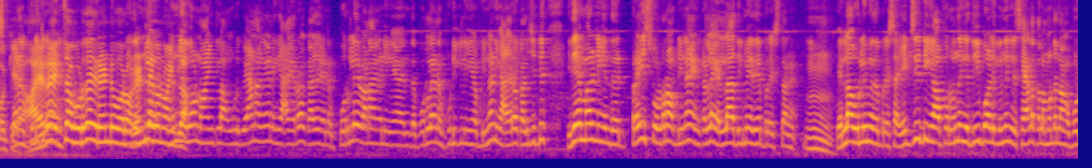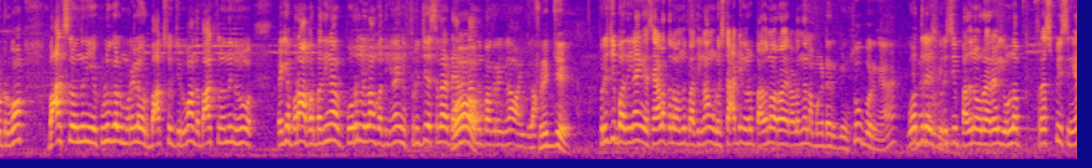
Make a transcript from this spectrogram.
okay. எனக்கு ஆயிரம் ரூபாய் எக்ஸ்ட்ரா கொடுத்தா இது ரெண்டு வரும். ரெண்டுல எதுவும் ரெண்டு வாங்கிக்கலாம். ஒன்று வாங்கிக்கலாம். உங்களுக்கு வேணாங்க நீங்கள் ஆயிரம் கழி- எனக்கு பொருளே வேணாங்க நீங்கள் இந்த பொருளை எனக்கு பிடிக்கலீங்க அப்படின்னா நீங்கள் ஆயிரம் கழிச்சிட்டு இதே மாதிரி நீங்கள் இந்த ப்ரைஸ் சொல்கிறோம் அப்படின்னா எங்கெல்லாம் எல்லாத்துக்குமே இதே ப்ரைஸ் தாங்க. எல்லா ஊர்லேயுமே இந்த ப்ரைஸ் எக்ஸிட்டிங் ஆஃபர் வந்து இங்கே தீபாவளிக்கு வந்து இங்கே சேலத்தில் மட்டும் நாங்கள் போட்டிருக்கோம். பாக்ஸில் வந்து நீங்கள் குழுக்கள் முறையில் ஒரு பாக்ஸ் வச்சிருக்கோம். அந்த பாக்ஸில் வந்து இன்னும் வைக்க போகிறோம் அப்புறம் பார்த்தீங்கன்னா பொருள் எல்லாம் பார்த்தீங்கன்னா ஃப்ரிட்ஜஸ் எல்லாம் டேரெக்டாக வந்து பார்க்குறீங்களா? வாங்கிக்கலாம். ஃப்ரிட்ஜு ஃப்ரிட்ஜ் பார்த்தீங்கன்னா இங்கே சேலத்தில் வந்து பார்த்தீங்கன்னா உங்களுக்கு ஸ்டார்டிங் ஒரு பதினோராயிரம் நம்மகிட்ட இருக்குங்க சூப்பருங்க. கோத்ரேஜ் ஃப்ரிட்ஜ் பதினோராயிரம் உள்ள ஃப்ரெஷ் பீஸுங்க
